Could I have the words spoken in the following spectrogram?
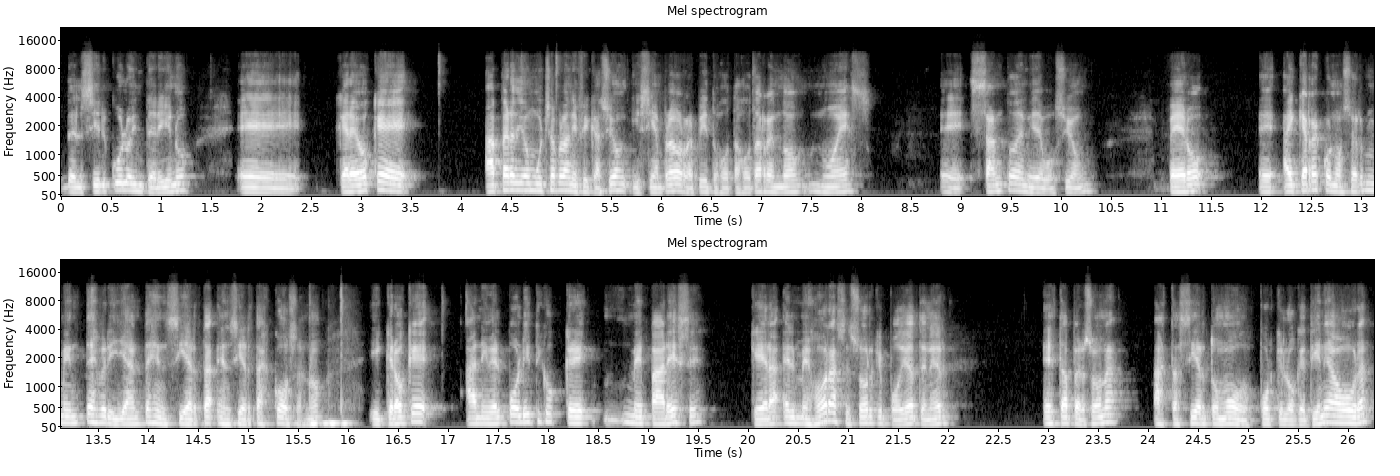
del círculo interino, eh, creo que ha perdido mucha planificación y siempre lo repito, JJ Rendón no es eh, santo de mi devoción, pero eh, hay que reconocer mentes brillantes en, cierta, en ciertas cosas, ¿no? Y creo que a nivel político me parece que era el mejor asesor que podía tener esta persona hasta cierto modo, porque lo que tiene ahora,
